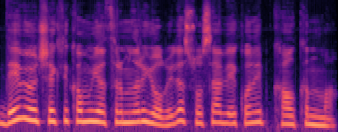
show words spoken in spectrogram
dev ölçekli kamu yatırımları yoluyla sosyal ve ekonomik kalkınma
